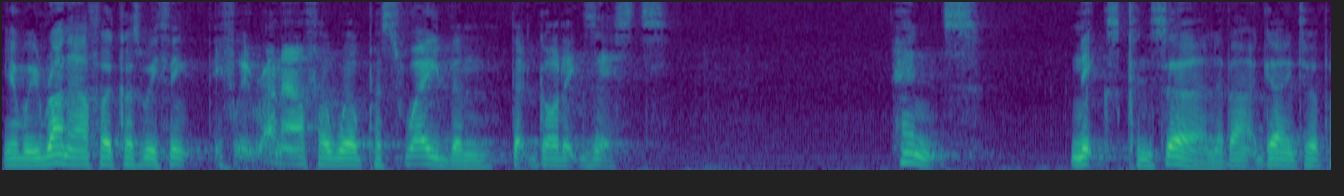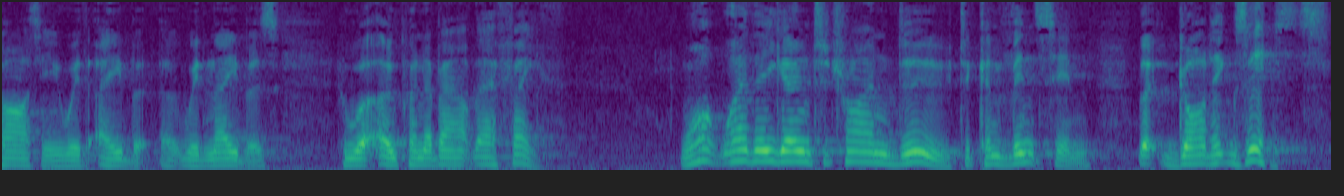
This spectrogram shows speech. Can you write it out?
You know, we run Alpha because we think if we run Alpha, we'll persuade them that God exists. Hence, Nick's concern about going to a party with, uh, with neighbours who were open about their faith. What were they going to try and do to convince him that God exists?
